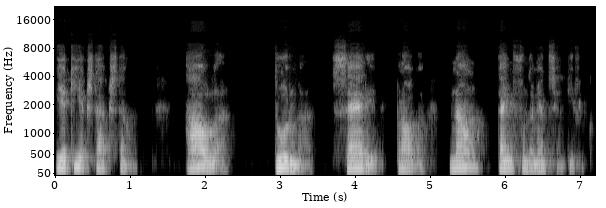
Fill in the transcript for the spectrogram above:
E aqui é que está a questão. A aula, turma, série, prova, não tem fundamento científico.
